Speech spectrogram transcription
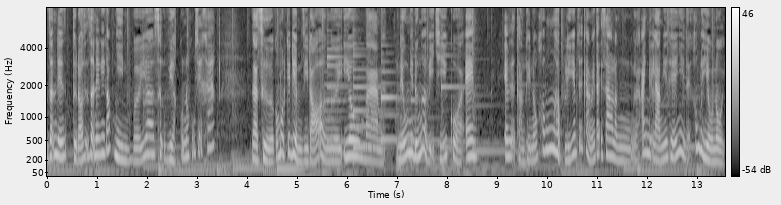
dẫn đến, từ đó sẽ dẫn đến cái góc nhìn với ờ, sự việc nó cũng sẽ khác. Giả sử có một cái điểm gì đó ở người yêu mà nếu như đứng ở vị trí của em em sẽ cảm thấy nó không hợp lý, em sẽ cảm thấy tại sao là là anh lại làm như thế nhỉ tại không thể hiểu nổi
